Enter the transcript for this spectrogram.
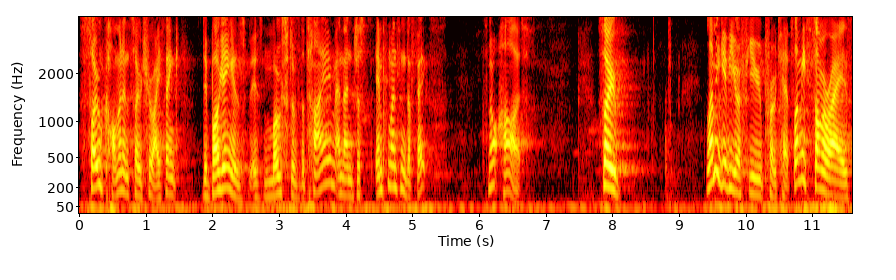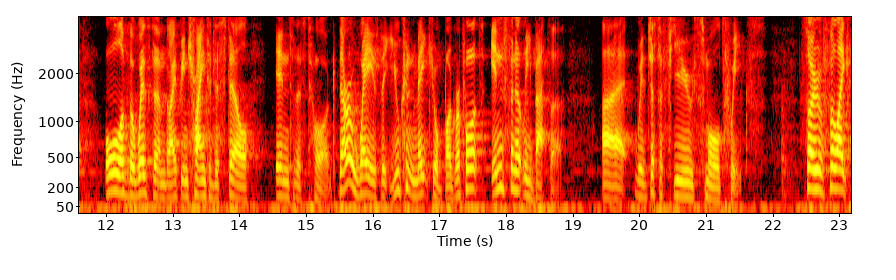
so common and so true. I think debugging is, is most of the time, and then just implementing the fix, it's not hard. So let me give you a few pro tips. Let me summarize all of the wisdom that I've been trying to distill into this talk. There are ways that you can make your bug reports infinitely better uh, with just a few small tweaks. So for like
